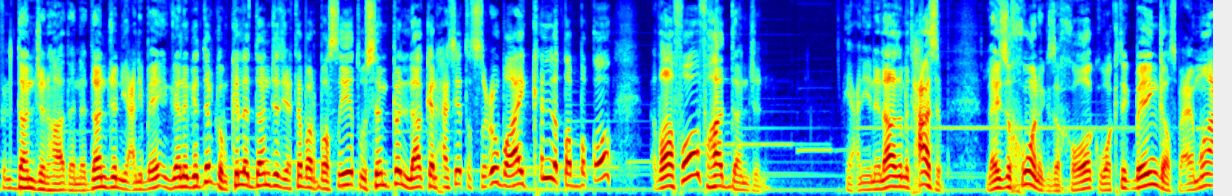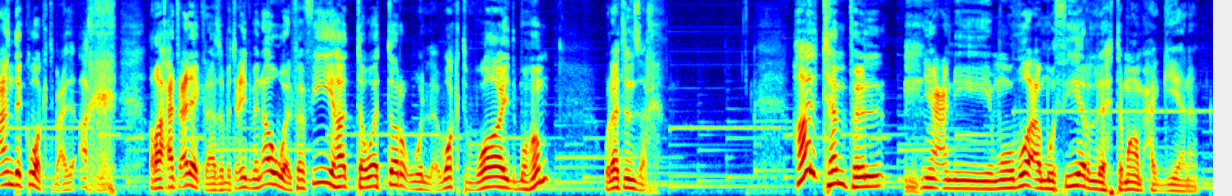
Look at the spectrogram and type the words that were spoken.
في ال dungeon هذا إن ال dungeon يعني أنا قلت لكم كل ال dungeons يعتبر بسيط و simple لكن حسيت الصعوبة هاي كله طبقوه ضافوه في هال dungeon يعني إنه لازم تحاسب. لا يزخونك زخوك وقتك بينقص بعد ما عندك وقت بعد أخ راحت عليك لازم تعيد من أول. ففي هالتوتر والوقت وايد مهم ولا تنزخ. هال temple يعني موضوع مثير للاهتمام حقي أنا.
